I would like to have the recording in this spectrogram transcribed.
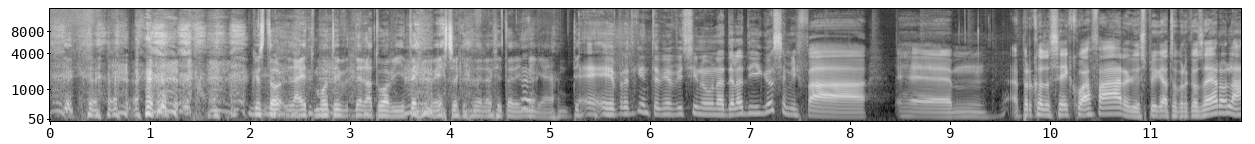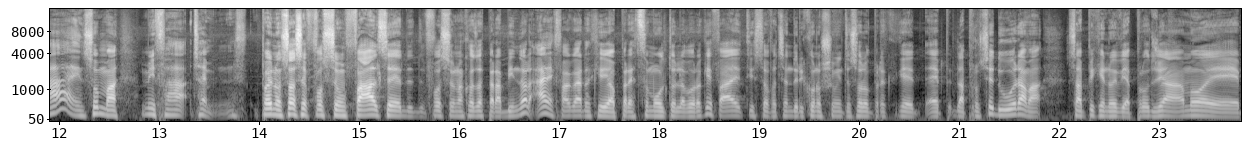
Questo leitmotiv della tua vita invece che della vita dei migranti. e, e praticamente mi avvicino una della Digos e mi fa. ehm, per cosa sei qua a fare? Gli ho spiegato per cosa ero là. E insomma, mi fa. Cioè, poi non so se fosse un falso, e fosse una cosa per abbindolare. Mi fa: Guarda, che io apprezzo molto il lavoro che fai. Ti sto facendo riconoscimento solo perché è la procedura, ma sappi che noi vi appoggiamo. E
